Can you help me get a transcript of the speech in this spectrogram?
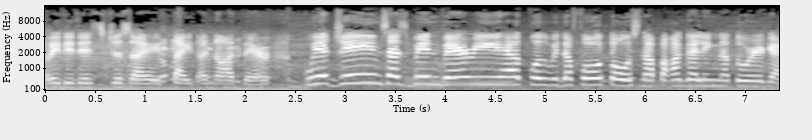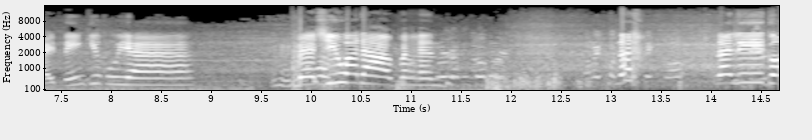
What I did is just I tied a knot there. Kuya James has been very helpful with the photos. Napakagaling na tour guide. Thank you, Kuya. Beshi, what happened? Na naligo.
